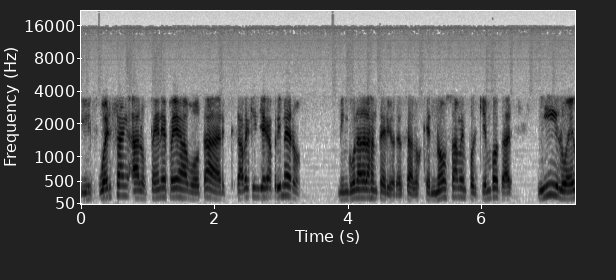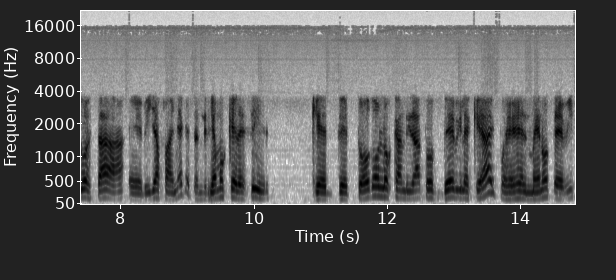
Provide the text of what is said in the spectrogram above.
y fuerzan a los PNP a votar, ¿sabe quién llega primero? Ninguna de las anteriores, o sea, los que no saben por quién votar. Y luego está eh, Villafaña, que tendríamos que decir que de todos los candidatos débiles que hay, pues es el menos débil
